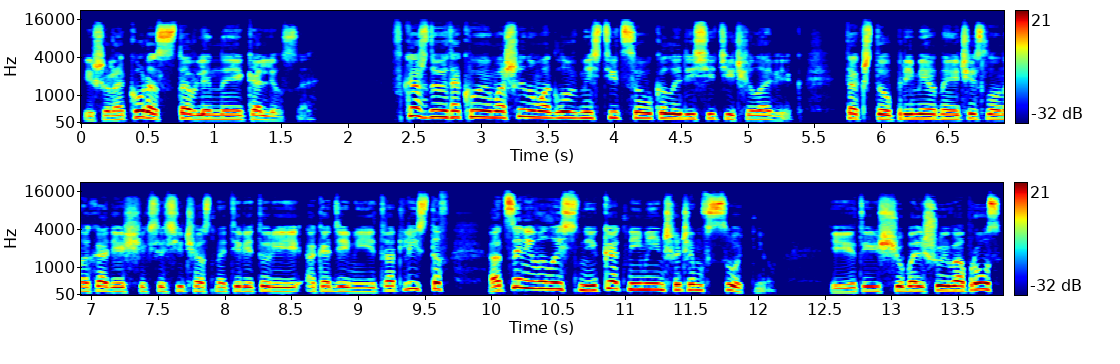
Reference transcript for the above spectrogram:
и широко расставленные колеса. В каждую такую машину могло вместиться около десяти человек, так что примерное число находящихся сейчас на территории Академии тротлистов оценивалось никак не меньше, чем в сотню. И это еще большой вопрос,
